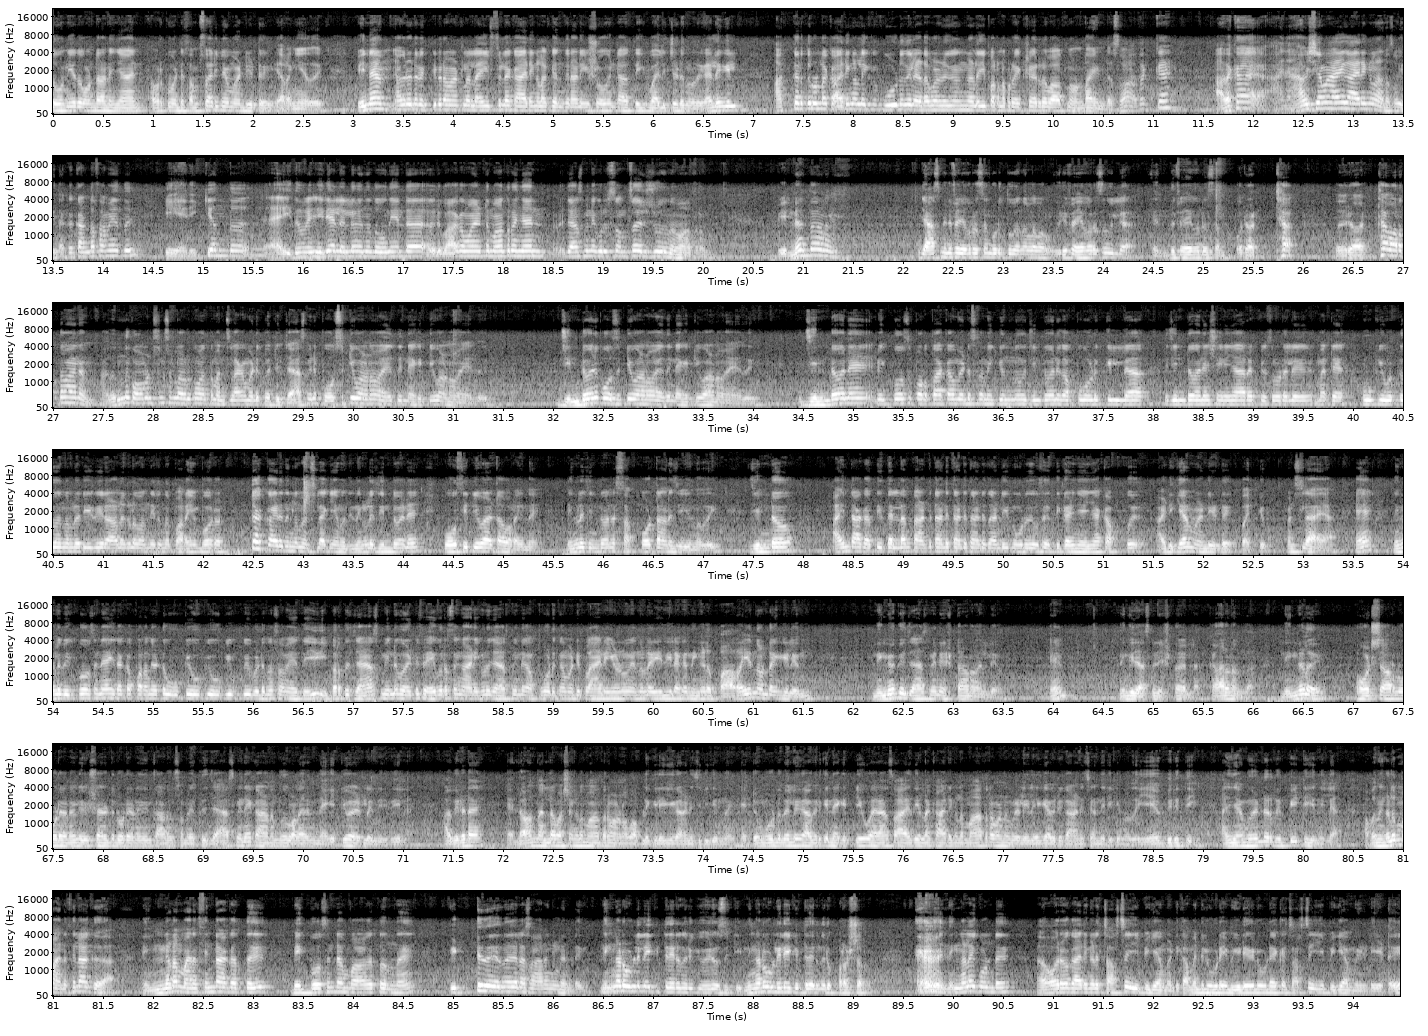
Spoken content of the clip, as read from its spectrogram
തോന്നിയത് കൊണ്ടാണ് ഞാൻ അവർക്ക് വേണ്ടി സംസാരിക്കാൻ വേണ്ടിയിട്ട് ഇറങ്ങിയത്. പിന്നെ അവരുടെ വ്യക്തിപരമായിട്ടുള്ള ലൈഫിലെ കാര്യങ്ങളൊക്കെ എന്തിനാണ് ഈ ഷോവിന്റെ അകത്തേക്ക് വലിച്ചിടുന്നത്? അല്ലെങ്കിൽ അത്തരത്തിലുള്ള കാര്യങ്ങളിലേക്ക് കൂടുതൽ ഇടപഴകങ്ങൾ ഈ പറഞ്ഞ പ്രേക്ഷകരുടെ ഭാഗത്തു നിന്ന് ഉണ്ടായിട്ടുണ്ട്. സോ അതൊക്കെ അതൊക്കെ അനാവശ്യമായ കാര്യങ്ങളാണ്. സോ ഇതൊക്കെ കണ്ട സമയത്ത് എനിക്കെന്ത് ഇത് ശരിയല്ലല്ലോ എന്ന് തോന്നിയതിന്റെ ഒരു ഭാഗമായിട്ട് മാത്രം ഞാൻ ജാസ്മിനെ കുറിച്ച് സംസാരിച്ചു എന്ന് മാത്രം. പിന്നെന്താണ്? ജാസ്മിന് ഫേവറിസം കൊടുത്തു എന്നുള്ള ഒരു ഫേവറിസും ഇല്ല. എന്ത് ഫേവറിസം ഒരൊറ്റ ഒരൊറ്റ വർത്തമാനം. അതൊന്ന് കോമൺ സെൻസ് ഉള്ളവർക്ക് മാത്രം മനസ്സിലാക്കാൻ വേണ്ടി പറ്റും. ജാസ്മിന് പോസിറ്റീവ് ആണോ ആയത് നെഗറ്റീവ് ആണോ ആയത്? ജിൻഡോന് പോസിറ്റീവ് ആണോ ആയത് നെഗറ്റീവ് ആണോ ആയത്? ജിൻഡോനെ ബിഗ് ബോസ് പുറത്താക്കാൻ വേണ്ടി ശ്രമിക്കുന്നു. ജിൻഡോന് കപ്പ് കൊടുക്കില്ല. ജിൻഡോനെ ശനി ഞായർ എപ്പിസോഡിൽ മറ്റേ ഊക്കി വിട്ടു എന്നുള്ള രീതിയിൽ ആളുകൾ വന്നിരുന്ന്. പറയുമ്പോൾ ഒരൊറ്റ കാര്യം നിങ്ങൾ മനസ്സിലാക്കിയാൽ മതി. നിങ്ങൾ ജിൻഡോനെ പോസിറ്റീവായിട്ടാണ് പറയുന്നത് നിങ്ങൾ ജിൻഡോനെ സപ്പോർട്ടാണ് ചെയ്യുന്നത്. ജിൻഡോ അതിന്റെ അകത്ത് ഇതെല്ലാം താണ്ടി താണ്ടി താണ്ടി താണ്ടി താണ്ടി നൂറ് ദിവസം എത്തിക്കഴിഞ്ഞ് കഴിഞ്ഞാൽ കപ്പ് അടിക്കാൻ വേണ്ടിയിട്ട് പറ്റും. മനസ്സിലായ? ഏഹ് നിങ്ങൾ ബിഗ് ബോസിനെ ഇതൊക്കെ പറഞ്ഞിട്ട് ഊക്കി ഊക്കി ഊക്കി ഊക്കി വിടുന്ന സമയത്ത് ഇപ്പുറത്ത് ജാസ്മിന് വേണ്ടി ഫേവറസും കാണിക്കണം ജാസ്മിന് കപ്പ് കൊടുക്കാൻ വേണ്ടി പ്ലാൻ ചെയ്യണോ എന്നുള്ള രീതിയിലൊക്കെ നിങ്ങൾ പറയുന്നുണ്ടെങ്കിലും നിങ്ങൾക്ക് ജാസ്മിൻ ഇഷ്ടമാണോ അല്ലയോ ഏഹ് നിങ്ങൾക്ക് ജാസ്മിൻ ഇഷ്ടമല്ല. കാരണം എന്താ? നിങ്ങൾ ഹോട്ട്സ്റ്റാറിലൂടെ ആണെങ്കിലും ഏഷ്യാനെറ്റിലൂടെ ആണെങ്കിലും കാണുന്ന സമയത്ത് ജാസ്മിനെ കാണുന്നത് വളരെ നെഗറ്റീവ് ആയിട്ടുള്ള രീതിയിലാണ് അവരുടെ എല്ലാം നല്ല വശങ്ങൾ മാത്രമാണോ പബ്ലിക്കിലേക്ക് കാണിച്ചിരിക്കുന്നത്? ഏറ്റവും കൂടുതൽ അവർക്ക് നെഗറ്റീവ് വരാൻ സാധ്യതയുള്ള കാര്യങ്ങൾ മാത്രമാണ് വെളിയിലേക്ക് അവർ കാണിച്ചു തന്നിരിക്കുന്നത്. എവരിത്തിങ് അത് ഞാൻ വീണ്ടും റിപ്പീറ്റ് ചെയ്യുന്നില്ല. അപ്പോൾ നിങ്ങൾ മനസ്സിലാക്കുക. നിങ്ങളുടെ മനസ്സിന്റെ അകത്ത് ബിഗ് ബോസിന്റെ ഭാഗത്തുനിന്ന് ഇട്ട് തരുന്ന ചില സാധനങ്ങളുണ്ട്. നിങ്ങളുടെ ഉള്ളിലേക്ക് ഇട്ട് തരുന്ന ഒരു ക്യൂരിയോസിറ്റി നിങ്ങളുടെ ഉള്ളിലേക്ക് ഇട്ട് തരുന്ന ഒരു പ്രഷർ നിങ്ങളെ കൊണ്ട് ഓരോ കാര്യങ്ങൾ ചർച്ച ചെയ്യിപ്പിക്കാൻ വേണ്ടി കമന്റിലൂടെയും വീഡിയോയിലൂടെയൊക്കെ ചർച്ച ചെയ്യിപ്പിക്കാൻ വേണ്ടിയിട്ട്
